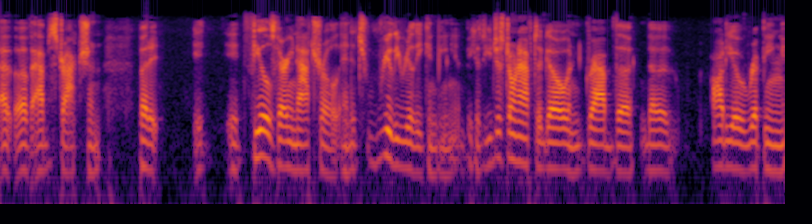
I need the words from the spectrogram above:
of abstraction, but it it feels very natural and it's really really convenient because you just don't have to go and grab the the audio ripping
